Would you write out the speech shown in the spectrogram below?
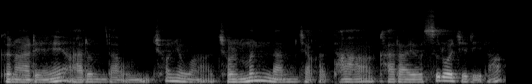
그날에 아름다운 처녀와 젊은 남자가 다 갈아여 쓰러지리라.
